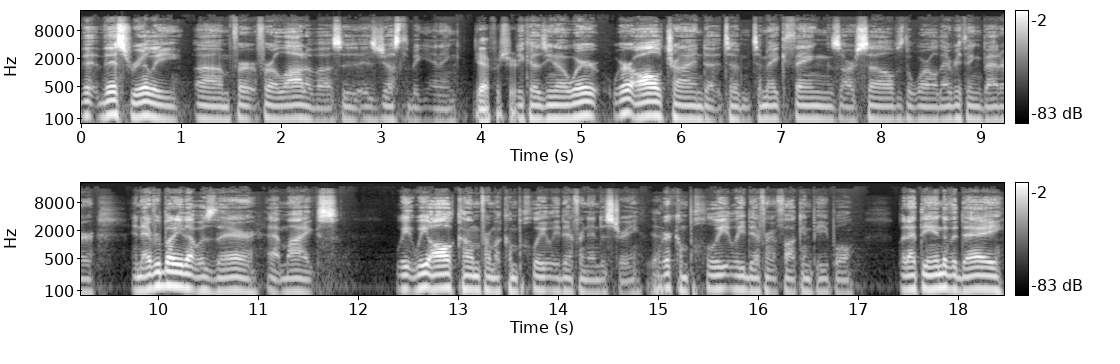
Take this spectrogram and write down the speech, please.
th- this really, um, for for a lot of us, is, is just the beginning yeah for sure because you know we're we're all trying to, to to make things ourselves, the world, everything better, and everybody that was there at Mike's. We, we all come from a completely different industry. Yeah. We're completely different fucking people. But at the end of the day,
